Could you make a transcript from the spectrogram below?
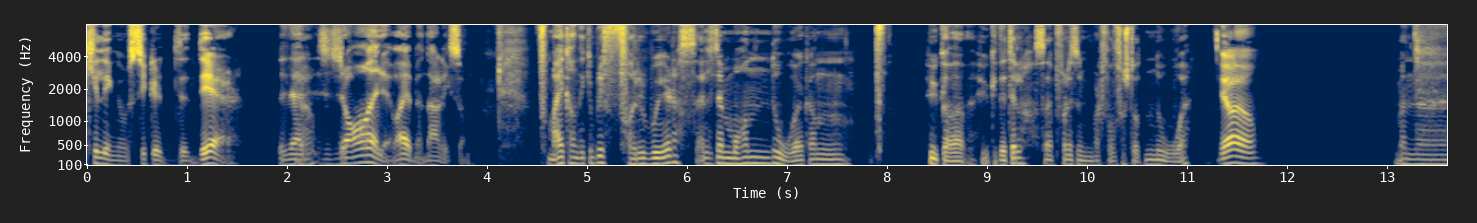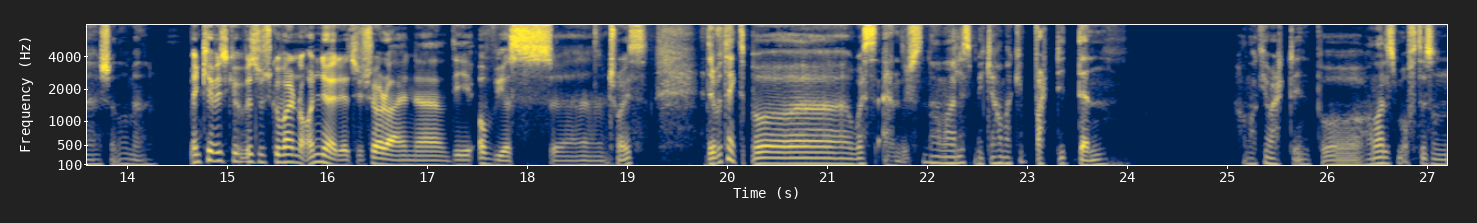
Killing of Secret Dare. Den der rare viben der, liksom. For meg kan det ikke bli for weird, ass. Eller det må ha noe jeg kan huke, huke det til, da. så jeg får liksom i hvert fall forstått noe. Ja, ja. Men uh, skjønner hva du mener. Men hva hvis, hvis du skulle være noen andre regissører enn uh, The Obvious uh... Choice. Jeg drev og tenkte på uh, Wes Anderson. Han har liksom ikke Han har ikke vært i den Han har ikke vært inn på Han er liksom ofte sånn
